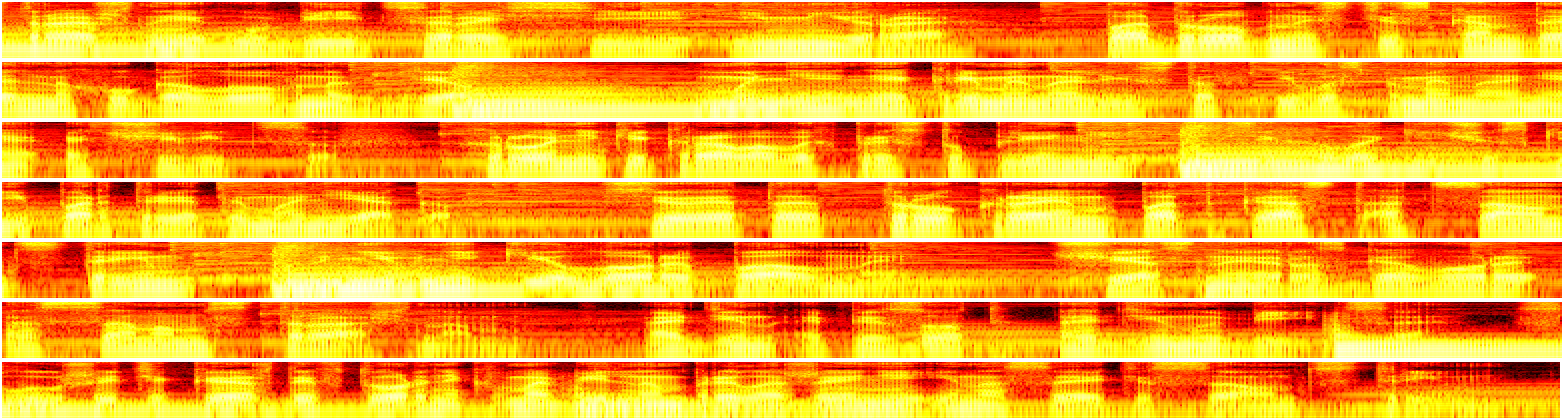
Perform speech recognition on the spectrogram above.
Страшные убийцы России и мира, подробности скандальных уголовных дел, мнения криминалистов и воспоминания очевидцев, хроники кровавых преступлений и психологические портреты маньяков. Все это True Crime подкаст от Soundstream «Дневники Лоры Палны». Честные разговоры о самом страшном. Один эпизод, один убийца. Слушайте каждый вторник в мобильном приложении и на сайте Soundstream.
